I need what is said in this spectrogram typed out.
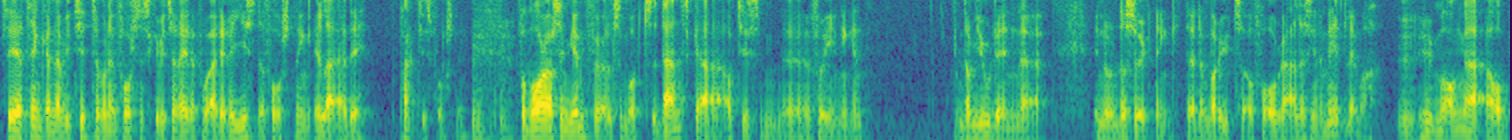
Så jag tänker när vi tittar på den forskningen ska vi ta reda på är det registerforskning eller är det praktisk forskning. Mm, För bara som jämförelse mot danska autismföreningen. De gjorde en, eh, en undersökning där de var ute och frågade alla sina medlemmar. Mm. Hur många av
